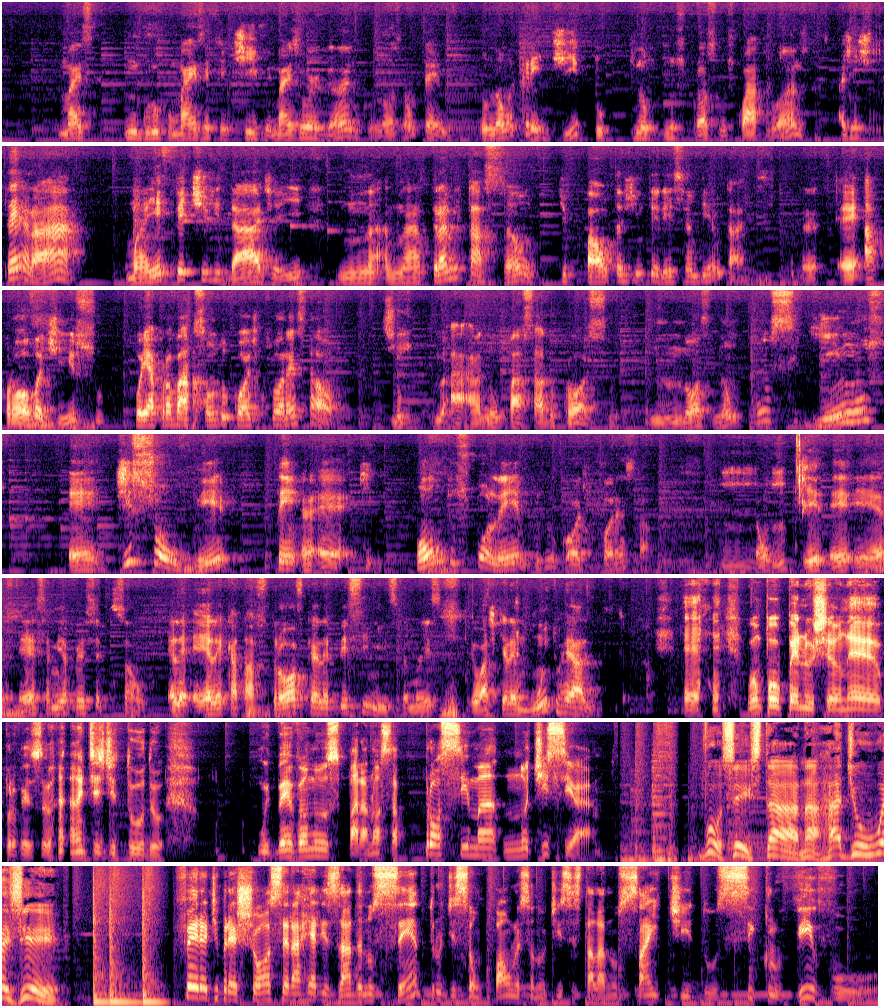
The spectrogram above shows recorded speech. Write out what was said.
mas um grupo mais efetivo e mais orgânico nós não temos. Eu não acredito que no, nos próximos quatro anos a gente terá uma efetividade aí na, na tramitação de pautas de interesse ambientais. Né? É, a prova disso foi a aprovação do Código Florestal no, a, no, passado próximo. Nós não conseguimos é, dissolver tem, é, que, pontos polêmicos no Código Florestal. Então, uhum. essa é a minha percepção. Ela, é, ela, é catastrófica, ela é pessimista, mas eu acho que ela é muito realista. É, vamos pôr o pé no chão, né, professor? Antes de tudo. Muito bem, vamos para a nossa próxima notícia. Você está na Rádio UEG. Feira de Brechó será realizada no centro de São Paulo. Essa notícia está lá no site do Ciclo Vivo.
